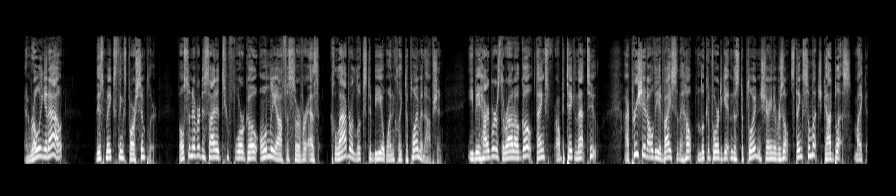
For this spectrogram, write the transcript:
And rolling it out, this makes things far simpler also never decided to forego OnlyOffice Server as Collabora looks to be a one click deployment option. eBay hardware is the route I'll go. Thanks. I'll be taking that too. I appreciate all the advice and the help and looking forward to getting this deployed and sharing the results. Thanks so much. God bless. Micah.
